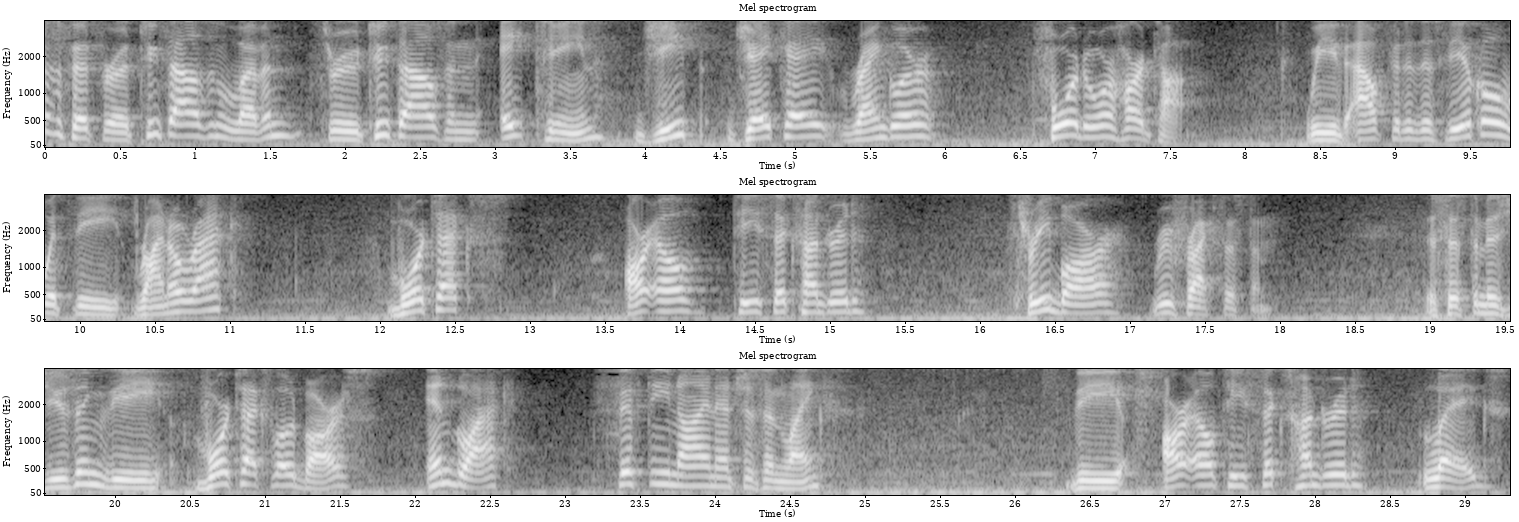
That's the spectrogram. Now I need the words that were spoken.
is a fit for a 2011 through 2018 Jeep JK Wrangler four-door hardtop. We've outfitted this vehicle with the Rhino Rack, Vortex, RLT600 three-bar roof rack system. The system is using the Vortex load bars in black, 59 inches in length, the RLT600 legs,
